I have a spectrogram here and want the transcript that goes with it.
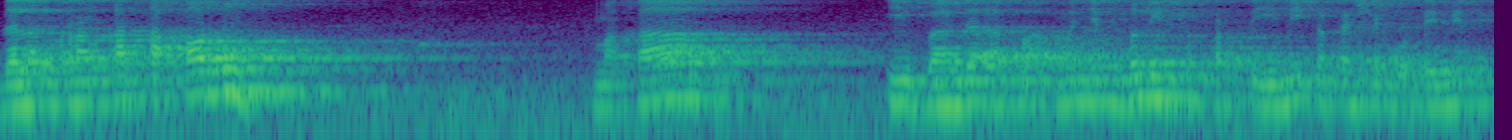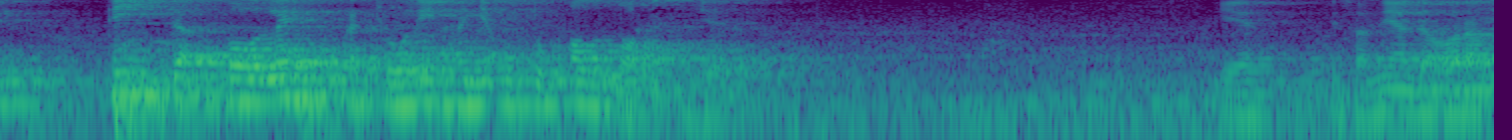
dalam rangka takarub maka ibadah apa menyembelih seperti ini kata Syekh Utsaimin tidak boleh kecuali hanya untuk Allah saja. Ya, misalnya ada orang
